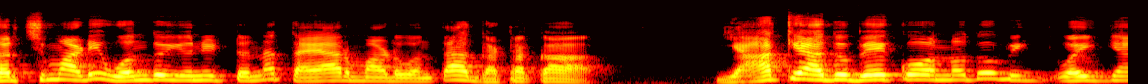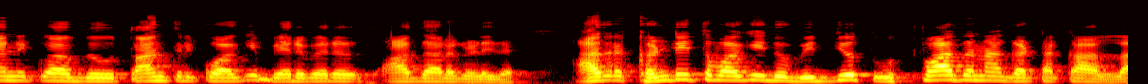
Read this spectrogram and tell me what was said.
ಖರ್ಚು ಮಾಡಿ ಒಂದು ಯೂನಿಟನ್ನು ತಯಾರು ಮಾಡುವಂತಹ ಘಟಕ. ಯಾಕೆ ಅದು ಬೇಕು ಅನ್ನೋದು ವಿಗ್, ವೈಜ್ಞಾನಿಕ, ಅದು ತಾಂತ್ರಿಕವಾಗಿ ಬೇರೆ ಬೇರೆ ಆಧಾರಗಳಿದೆ. ಆದರೆ ಖಂಡಿತವಾಗಿ ಇದು ವಿದ್ಯುತ್ ಉತ್ಪಾದನಾ ಘಟಕ ಅಲ್ಲ.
